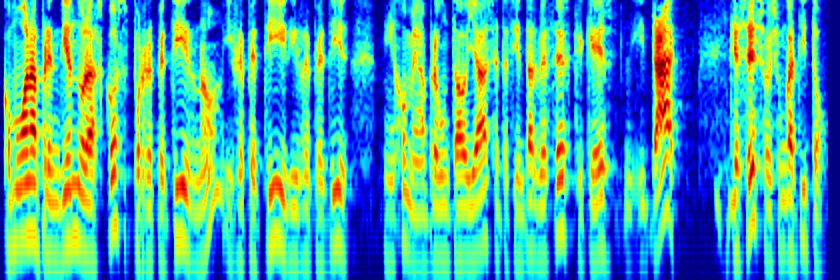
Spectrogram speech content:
cómo van aprendiendo las cosas por repetir, ¿no? Y repetir y repetir. Mi hijo me ha preguntado ya 700 veces qué es, y, ¡ah! ¿qué es eso? Es un gatito,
